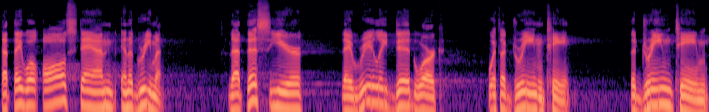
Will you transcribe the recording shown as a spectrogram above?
that they will all stand in agreement that this year they really did work with a dream team, the dream team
